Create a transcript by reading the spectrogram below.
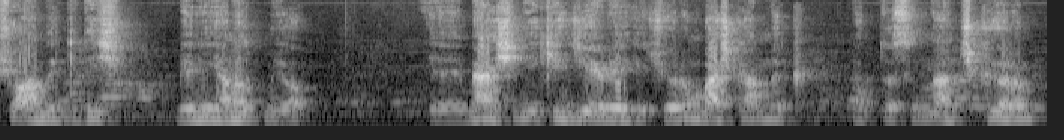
Şu anda gidiş beni yanıltmıyor. E, ben şimdi ikinci evreye geçiyorum. Başkanlık noktasından çıkıyorum.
